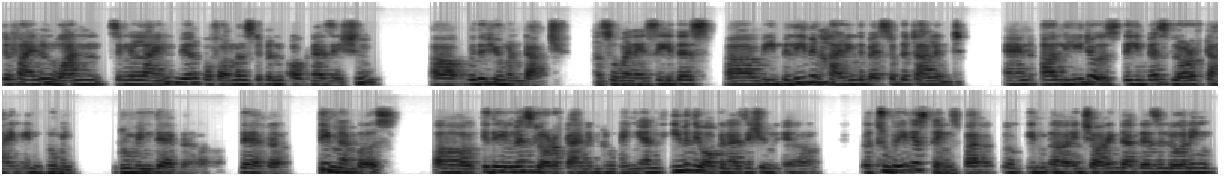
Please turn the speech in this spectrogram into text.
define in one single line, we are a performance-driven organization uh, with a human touch. So when I say this, uh, we believe in hiring the best of the talent, and our leaders they invest a lot of time in grooming, grooming their uh, their uh, team members. Uh, they invest a lot of time in grooming, and even the organization uh, through various things by in, ensuring that there's a learning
